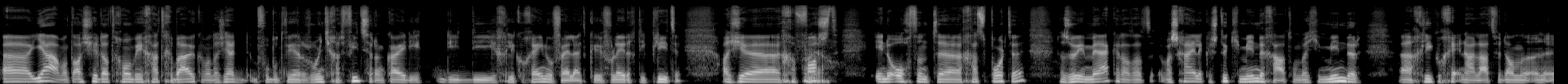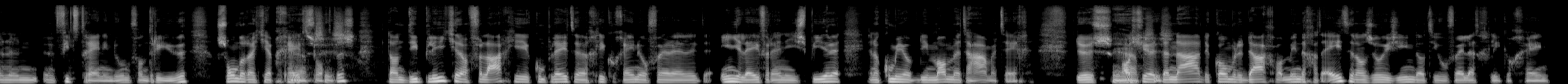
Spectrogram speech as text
Eh, ja, want als je dat gewoon weer gaat gebruiken. Want als jij bijvoorbeeld weer een rondje gaat fietsen, dan kan je die, die, die glycogeenhoeveelheid kun je volledig depleten. Als je eh, gevast in de ochtend eh, gaat sporten, dan zul je merken dat het waarschijnlijk een stukje minder gaat. Omdat je minder eh glycogeen. Nou, laten we dan een, een, een, fietstraining doen van drie uur. Zonder dat je hebt gegeten Ja, ochtends. Dan deplete je, dan verlaag je je complete glycogeenhoeveelheid in je lever en in je spieren. En dan kom je op die man met de hamer tegen. Dus Ja, als je precies. daarna de komende dagen wat minder gaat eten, dan zul je zien dat die hoeveelheid glycogeen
